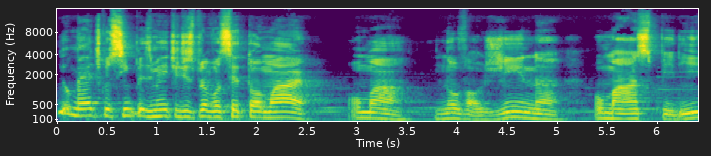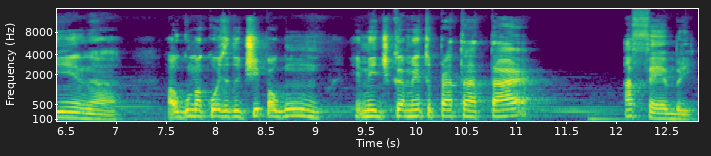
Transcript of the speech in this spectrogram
e o médico simplesmente diz para você tomar uma Novalgina, uma aspirina, alguma coisa do tipo, algum medicamento para tratar a febre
